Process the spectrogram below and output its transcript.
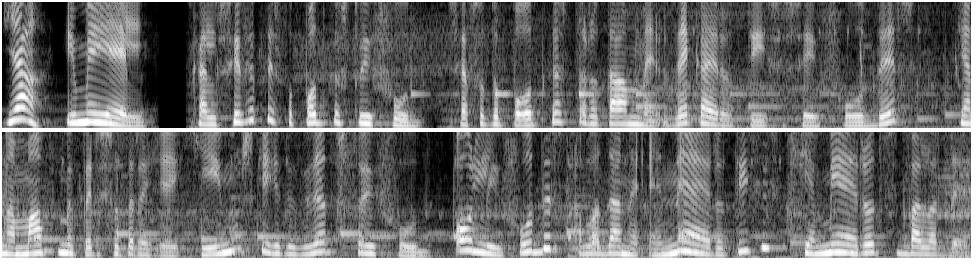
Γεια, είμαι η Έλλη. Καλώς ήρθατε στο podcast του eFood. Σε αυτό το podcast ρωτάμε 10 ερωτήσεις σε eFooders για να μάθουμε περισσότερα για εκείνους και για τη δουλειά τους στο eFood. Όλοι οι eFooders απαντάνε 9 ερωτήσεις και μία ερώτηση μπαλαντέρ.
